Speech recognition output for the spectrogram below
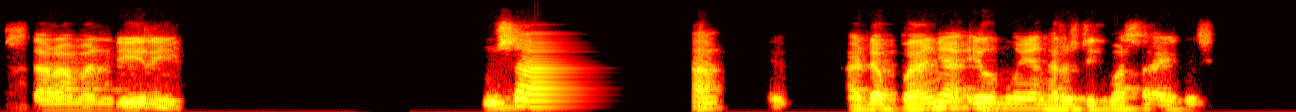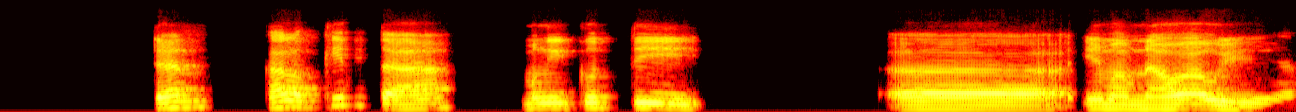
secara mandiri? Susah. Ada banyak ilmu yang harus dikuasai Dan kalau kita mengikuti uh, Imam Nawawi ya,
